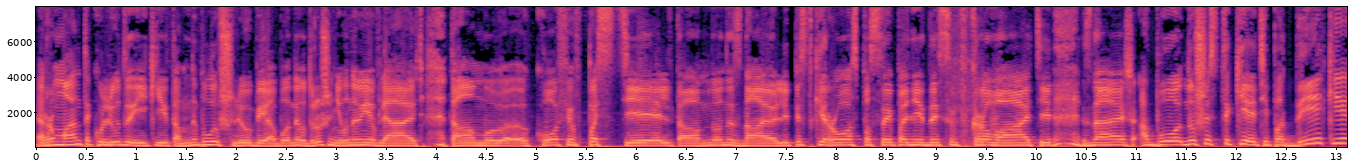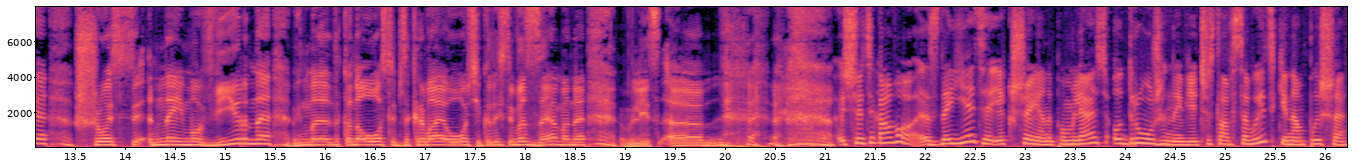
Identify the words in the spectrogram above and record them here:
романтику люди, які там не були в шлюбі або не одружені, вони уявляють там е, кофі в постіль, там ну не знаю, ліпістки роз посипані десь в кроваті, знаєш, або ну щось таке, типа дике, щось неймовірне. Він мене тако на осліп закриває очі, кудись везе мене в ліс. Е, Що цікаво, здається, якщо я не помиляюсь, одружений В'ячеслав Савицький нам пише,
